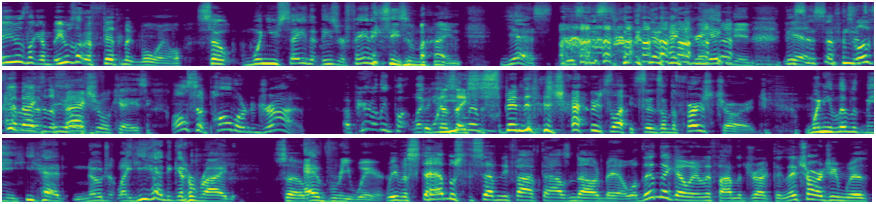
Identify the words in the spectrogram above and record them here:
he was like a he was like the fifth McPoyle. So when you say that these are fantasies of mine, yes, this is something that I created. This Yeah. is something. So let's get back to the field. factual case. Also, Paul learned to drive Apparently, like because he, they lived, suspended his driver's license on the first charge. when he lived with me, he had no like he had to get a ride So everywhere. We've established the seventy-five thousand dollar bail. Well, then they go in and find the drug thing. They charge him with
